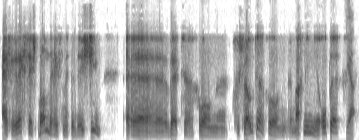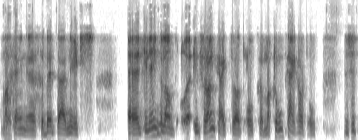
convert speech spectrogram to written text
eigenlijk rechtstreeks banden heeft met het regime, werd gewoon gesloten. Gewoon mag niet meer open. Ja, mag geen gebed daar, niks. En in Engeland, in Frankrijk trad ook Macron keihard op. Dus het,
